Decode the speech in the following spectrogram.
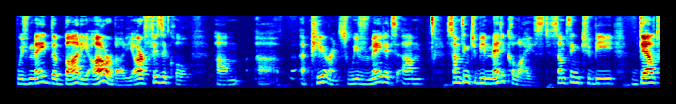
we've made the body, our body, our physical um, uh, appearance, we've made it um, something to be medicalized, something to be dealt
